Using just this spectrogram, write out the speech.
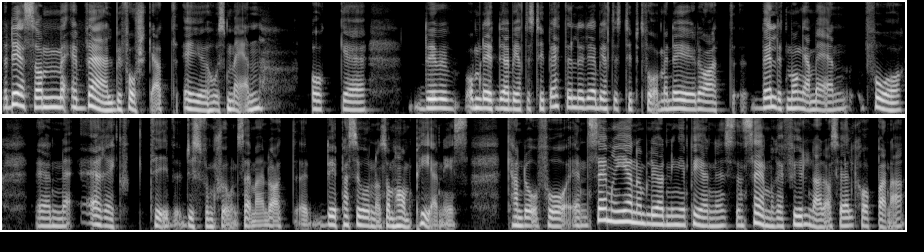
Det som är väl beforskat är ju hos män. Och eh, det, om det är diabetes typ 1 eller diabetes typ 2, men det är ju då att väldigt många män får en erektiv dysfunktion, säger man då, att eh, det är personer som har en penis kan då få en sämre genomblödning i penis, en sämre fyllnad av svällkropparna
